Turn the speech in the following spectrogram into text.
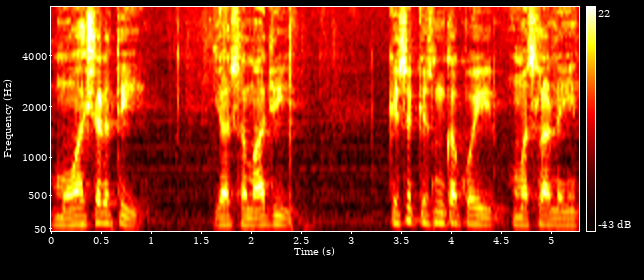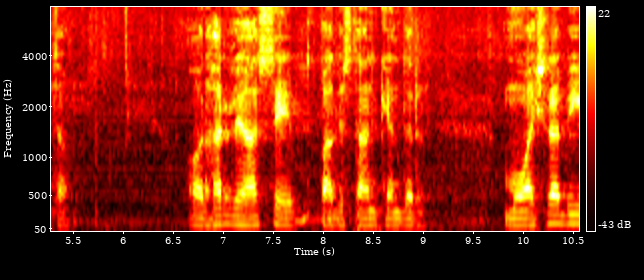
माशरती या समाजी किसी किस्म का कोई मसला नहीं था और हर लिहाज से पाकिस्तान के अंदर मुआशरा भी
